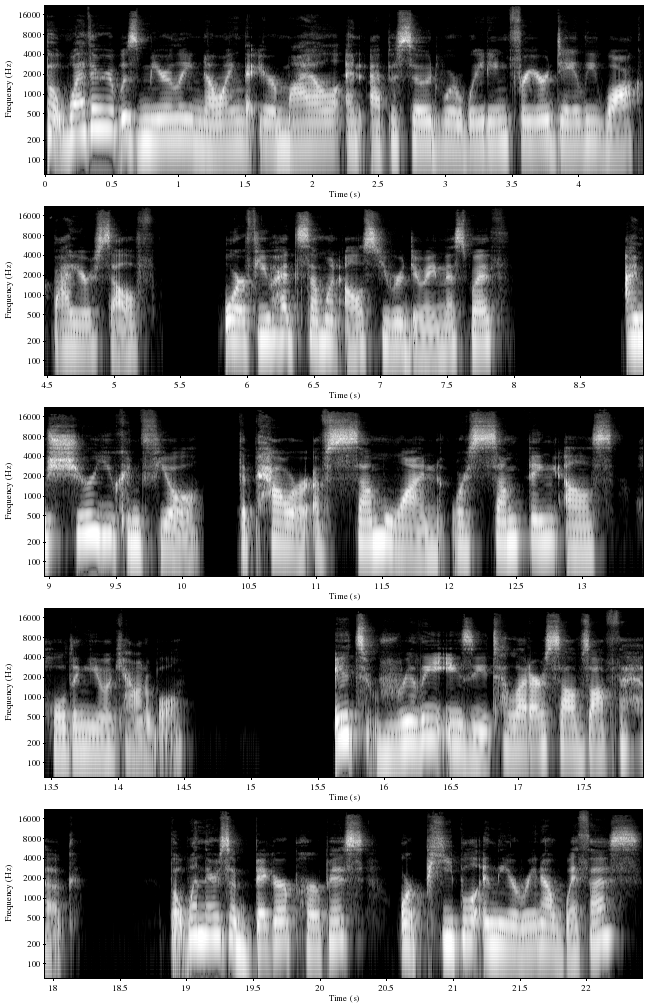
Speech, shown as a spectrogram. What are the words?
But whether it was merely knowing that your mile and episode were waiting for your daily walk by yourself, or if you had someone else you were doing this with, I'm sure you can feel the power of someone or something else holding you accountable. It's really easy to let ourselves off the hook but when there's a bigger purpose or people in the arena with us,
